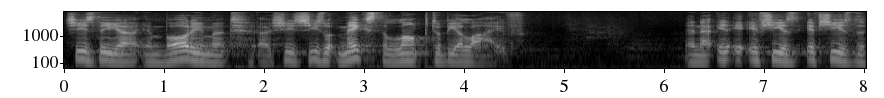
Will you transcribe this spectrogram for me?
she's the uh, embodiment. Uh, she's she's what makes the lump to be alive. And that if she is if she is the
